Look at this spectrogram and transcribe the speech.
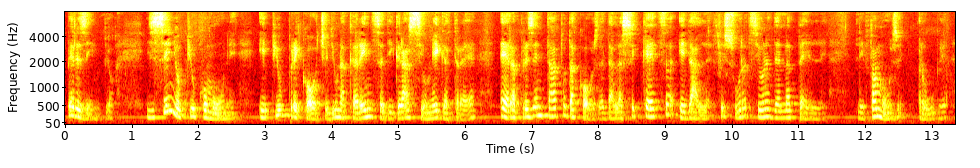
Per esempio, il segno più comune e più precoce di una carenza di grassi omega 3 è rappresentato da cosa? Dalla secchezza e dalla fessurazione della pelle, le famose rughe.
